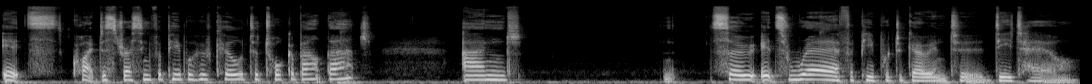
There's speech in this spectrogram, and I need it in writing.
it's quite distressing for people who've killed to talk about that. And so it's rare for people to go into detail,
